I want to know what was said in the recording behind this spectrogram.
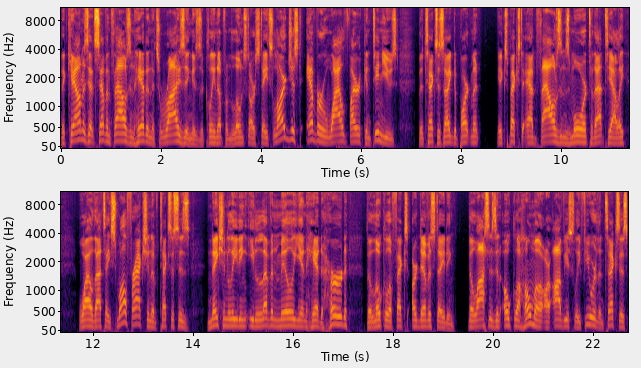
The count is at 7,000 head and it's rising as the cleanup from the Lone Star State's largest ever wildfire continues. The Texas Ag Department expects to add thousands more to that tally. While that's a small fraction of Texas's nation leading 11 million head herd, the local effects are devastating. The losses in Oklahoma are obviously fewer than Texas,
